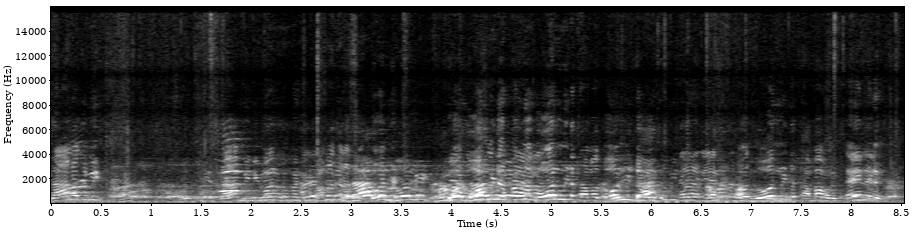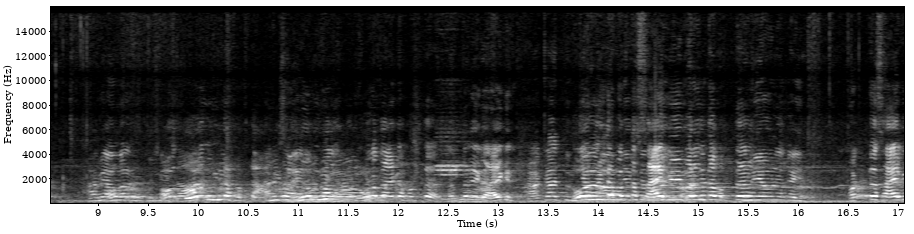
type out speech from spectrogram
जा ना तुम्ही. तुम्ही जा मी निवांत म्हणजे थांबा. दोन मिनिटं दोन फक्त दोन थांबा दोन मिनिटं दोन मिनिटं थांबा. फक्त एक मिनिट. आम्ही आम्हाला रोखून अहो, दोन मिनिटं फक्त. आम्ही सांगतो तुम्हाला एवढंच फक्त? नंतर एक ऐक काका दोन मिनिटं फक्त साहेब येईपर्यंत फक्त. येऊ नका इथे. फक्त साहेब.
